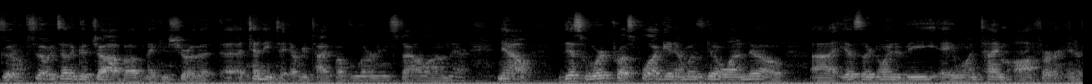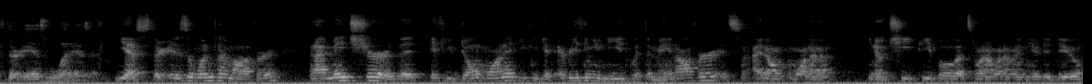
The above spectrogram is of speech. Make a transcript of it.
Good. So So he's done a good job of making sure that uh, attending to every type of learning style on there. Now, this WordPress plugin, everyone's going to want to know: uh, is there going to be a one-time offer? And if there is, what is it? yes, there is a one-time offer, and I made sure that if you don't want it, you can get everything you need with the main offer. It's I don't want to you know cheat people. That's what, I, what I'm in here to do.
